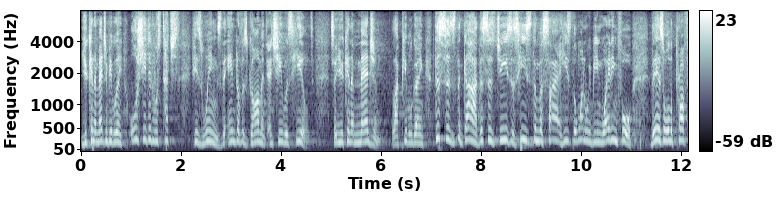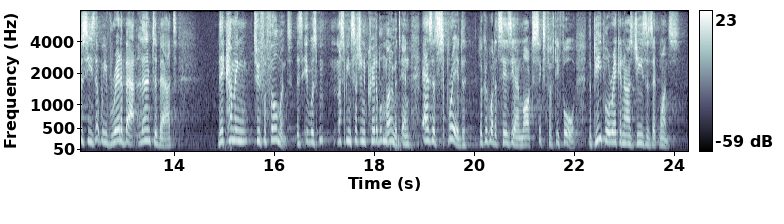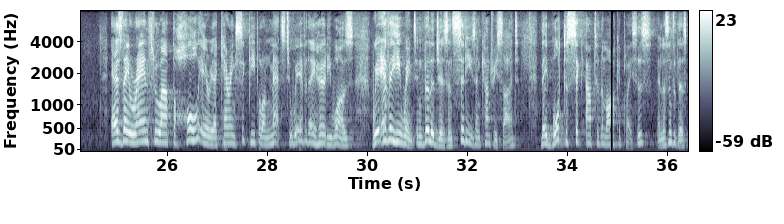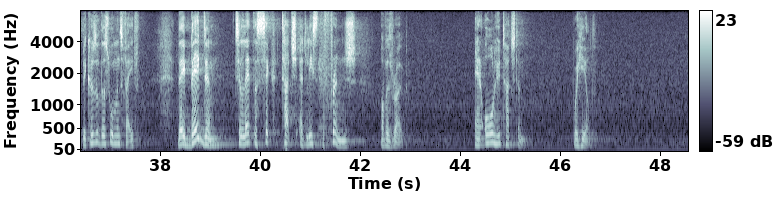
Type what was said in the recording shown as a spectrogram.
you can imagine people going, all she did was touch his wings, the end of his garment, and she was healed. So you can imagine, like people going, This is the God, this is Jesus, He's the Messiah, He's the one we've been waiting for. There's all the prophecies that we've read about, learnt about. They're coming to fulfillment. It was, must have been such an incredible moment. And as it spread, look at what it says here in Mark 6:54. The people recognized Jesus at once. As they ran throughout the whole area carrying sick people on mats to wherever they heard he was, wherever he went, in villages and cities and countryside, they brought the sick out to the marketplaces. And listen to this because of this woman's faith, they begged him to let the sick touch at least the fringe of his robe and all who touched him were healed.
